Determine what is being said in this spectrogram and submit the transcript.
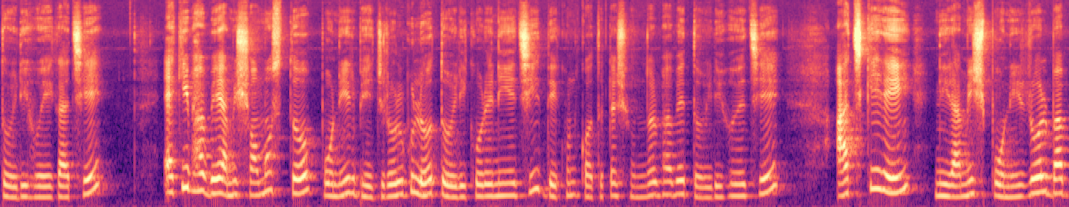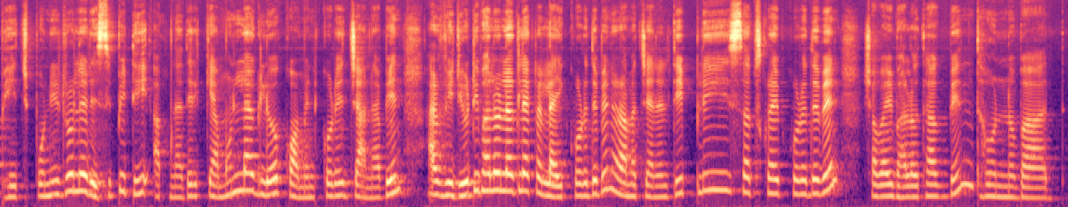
তৈরি হয়ে গেছে। একইভাবে আমি সমস্ত পনির ভেজ রোলগুলো তৈরি করে নিয়েছি। দেখুন কতটা সুন্দরভাবে তৈরি হয়েছে। আজকের এই নিরামিষ পনির রোল বা ভেজ পনির রোলের রেসিপিটি আপনাদের কেমন লাগল কমেন্ট করে জানাবেন। আর ভিডিওটি ভালো লাগলে একটা লাইক করে দেবেন আর আমার চ্যানেলটি প্লিজ সাবস্ক্রাইব করে দেবেন। সবাই ভালো থাকবেন, ধন্যবাদ।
